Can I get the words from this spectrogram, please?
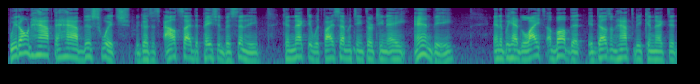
we don't have to have this switch because it's outside the patient vicinity connected with 517.13a and b. And if we had lights above that, it doesn't have to be connected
